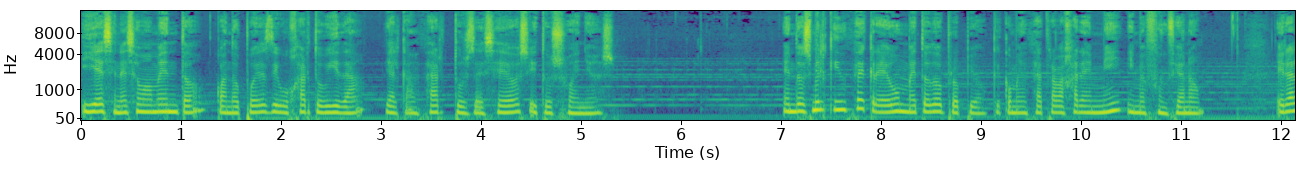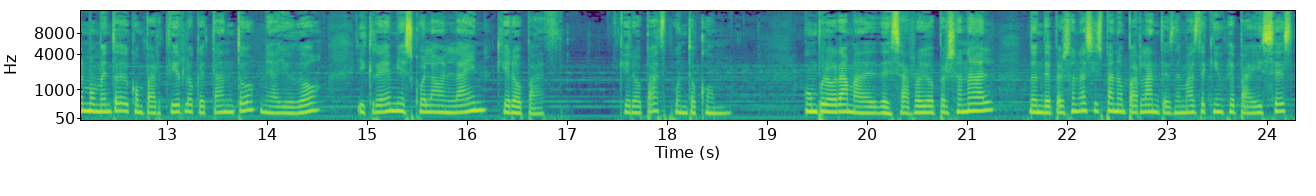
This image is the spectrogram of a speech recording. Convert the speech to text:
Y es en ese momento cuando puedes dibujar tu vida y alcanzar tus deseos y tus sueños. En 2015 creé un método propio que comencé a trabajar en mí y me funcionó. Era el momento de compartir lo que tanto me ayudó y creé mi escuela online Quiero Paz, quieropaz.com un programa de desarrollo personal donde personas hispanoparlantes de más de 15 países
